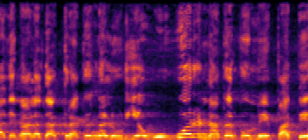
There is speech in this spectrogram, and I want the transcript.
அதனால தான் கிரகங்களுடைய ஒவ்வொரு நகர்வுமே பார்த்து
